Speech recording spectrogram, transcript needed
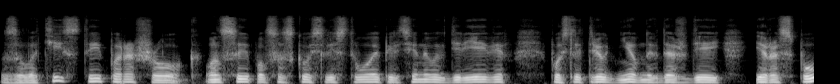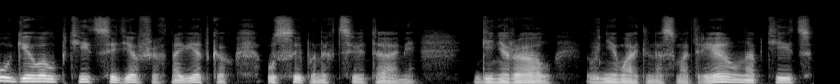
золотистый порошок. Он сыпался сквозь листву апельсиновых деревьев после трехдневных дождей и распугивал птиц, сидевших на ветках, усыпанных цветами. Генерал внимательно смотрел на птиц,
